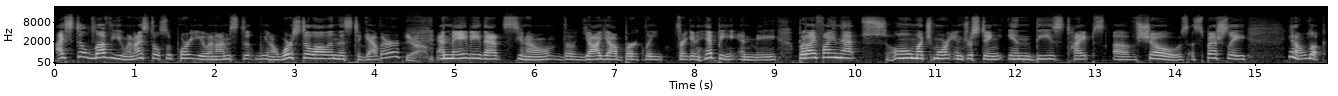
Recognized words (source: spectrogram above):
I still love you and I still support you and I'm still, you know, we're still all in this together. Yeah. And maybe that's, you know, the Yaya Berkeley friggin' hippie in me, but I find that so much more interesting in these types of shows, especially, you know, look,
